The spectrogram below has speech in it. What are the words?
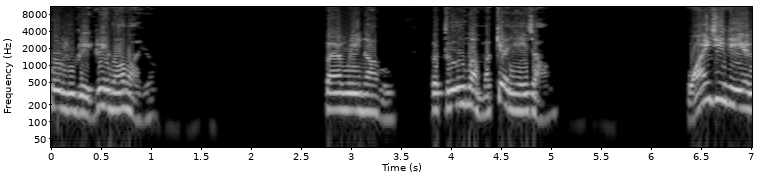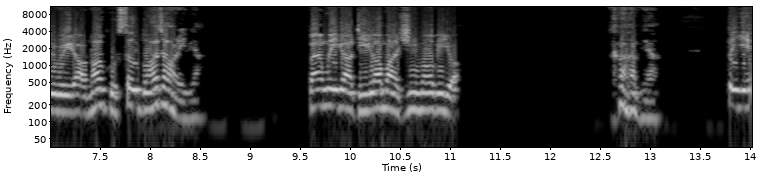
ဟိုလူတွေတွင်သွားပါရော ပန်းဝင်းနာကိုဘသူမှမကက်ရဲကြဘူးဝိုင်းချင်းနေတဲ့လူတွေတော့နောက်ကိုစုပ်သွားကြတယ်ဗျာပန်းမွေးကဒီတော့မှရီမောပြီးတော့ခါမြတရေ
